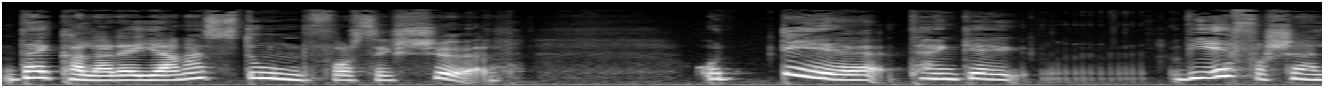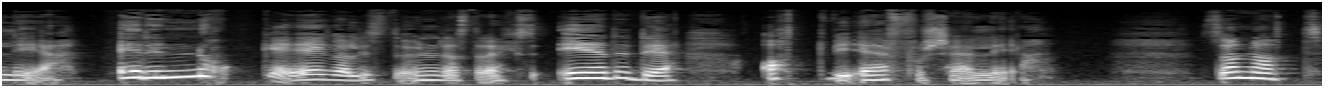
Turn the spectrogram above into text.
De kaller det gjerne en stund for seg sjøl. Og det tenker jeg Vi er forskjellige. Er det noe jeg har lyst til å understreke, så er det det at vi er forskjellige. Sånn at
